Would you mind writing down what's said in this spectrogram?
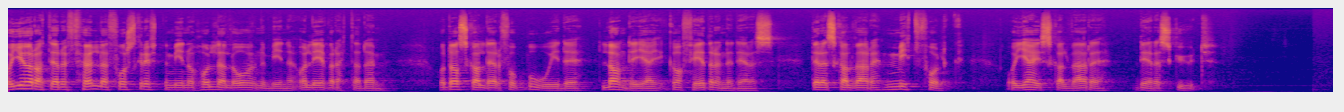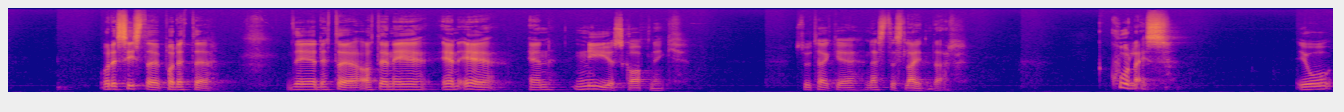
og gjør at dere følger forskriftene mine og holder lovene mine og lever etter dem. Og da skal dere få bo i det landet jeg ga fedrene deres. Dere skal være mitt folk, og jeg skal være deres Gud. Og det siste på dette, det er dette at en er en, er en ny skapning. Hvis du tenker neste slide der. Hvordan? Jo,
